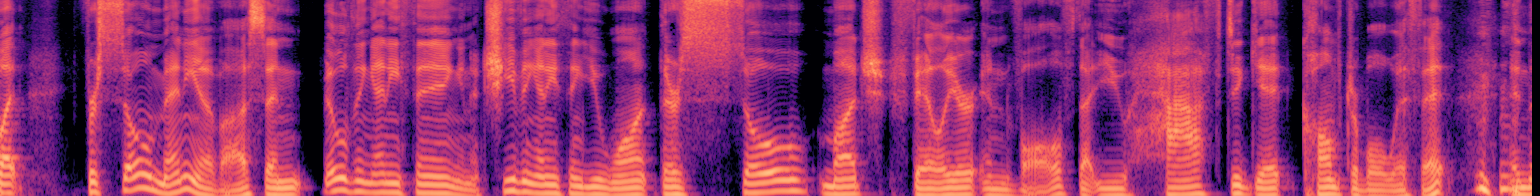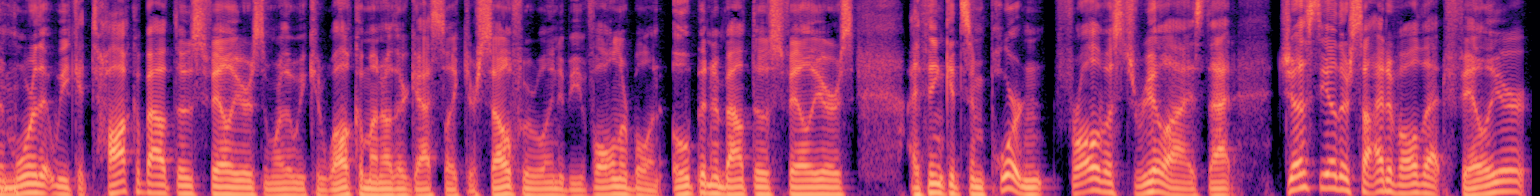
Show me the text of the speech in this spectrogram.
But for so many of us and building anything and achieving anything you want, there's so much failure involved that you have to get comfortable with it. and the more that we could talk about those failures, the more that we could welcome on other guests like yourself who are willing to be vulnerable and open about those failures, I think it's important for all of us to realize that just the other side of all that failure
